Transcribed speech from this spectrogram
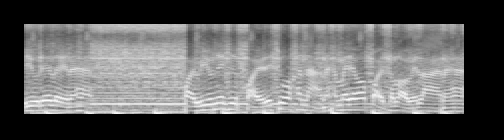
ปล่อยวิวได้เลยนะฮะปล่อยวิวนี่คือปล่อยได้ชั่วขณะนะฮะไม่ได้ว่าปล่อยตลอดเวลานะฮะ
